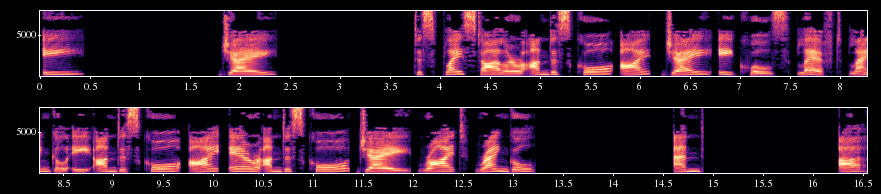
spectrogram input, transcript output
E J display style underscore I J equals left Langle E underscore I air underscore J right rangle and a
